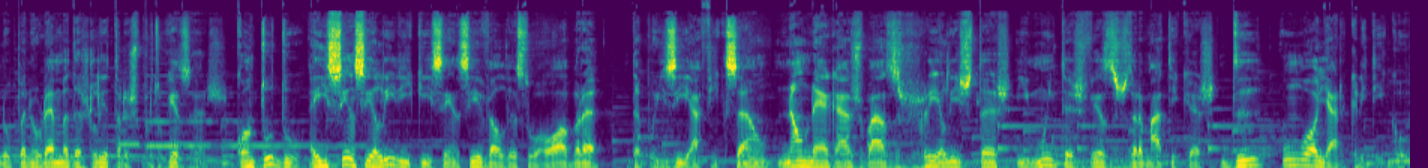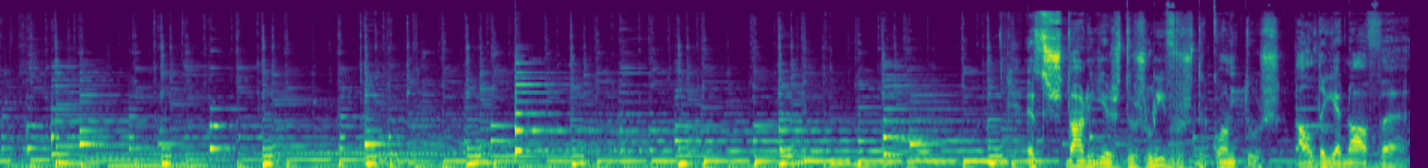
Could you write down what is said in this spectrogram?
no panorama das letras portuguesas. Contudo, a essência lírica e sensível da sua obra da poesia à ficção, não nega as bases realistas e muitas vezes dramáticas de um olhar crítico. Histórias dos livros de contos Aldeia Nova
